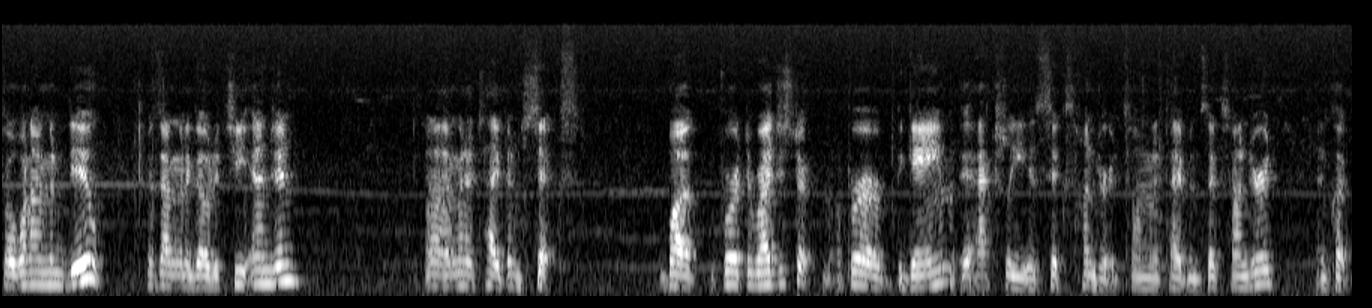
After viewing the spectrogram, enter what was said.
So what I'm going to do is I'm going to go to Cheat Engine. And I'm going to type in six. But for it to register, for the game, it actually is 600. So I'm going to type in 600 and click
